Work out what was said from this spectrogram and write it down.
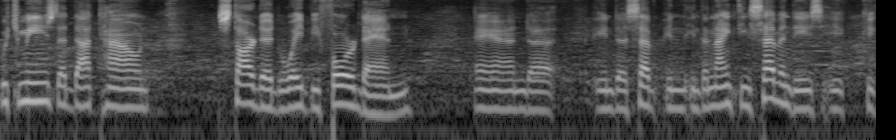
which means that that town started way before then, and uh, in the in, in the 1970s it,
